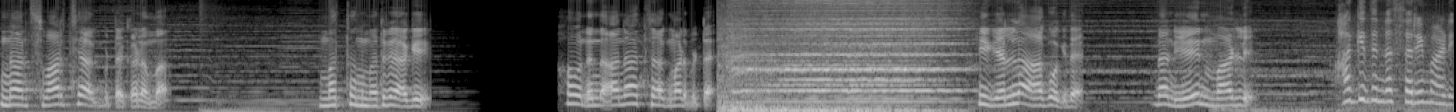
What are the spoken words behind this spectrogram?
ನಾನು ಸ್ವಾರ್ಥಿ ಆಗ್ಬಿಟ್ಟೆ ಕಣಮ್ಮ. ಮತ್ತೊಂದು ಮದುವೆ ಆಗಿ ಅವನನ್ನು ಅನಾಥನಾಗಿ ಮಾಡಿಬಿಟ್ಟೆ. ಹೀಗೆಲ್ಲ ಆಗೋಗಿದೆ. ನಾನು ಏನು ಮಾಡಲಿ? ಆಗಿದ್ದನ್ನ ಸರಿ ಮಾಡಿ.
